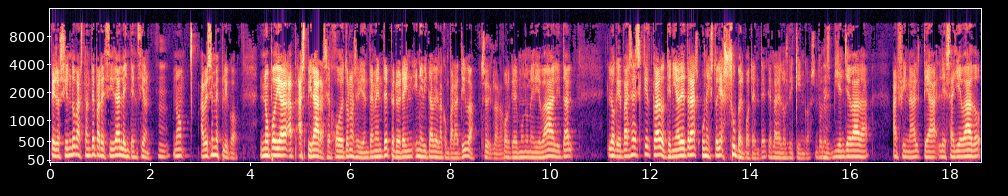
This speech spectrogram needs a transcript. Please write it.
pero siendo bastante parecida en la intención. No, a ver si me explico. No podía aspirar a ser Juego de Tronos, evidentemente, pero era in- inevitable la comparativa Sí, claro. porque el mundo medieval y tal. Lo que pasa es que, claro, tenía detrás una historia súper potente, que es la de los vikingos. Entonces, Mm. bien llevada, al final te ha- les ha llevado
